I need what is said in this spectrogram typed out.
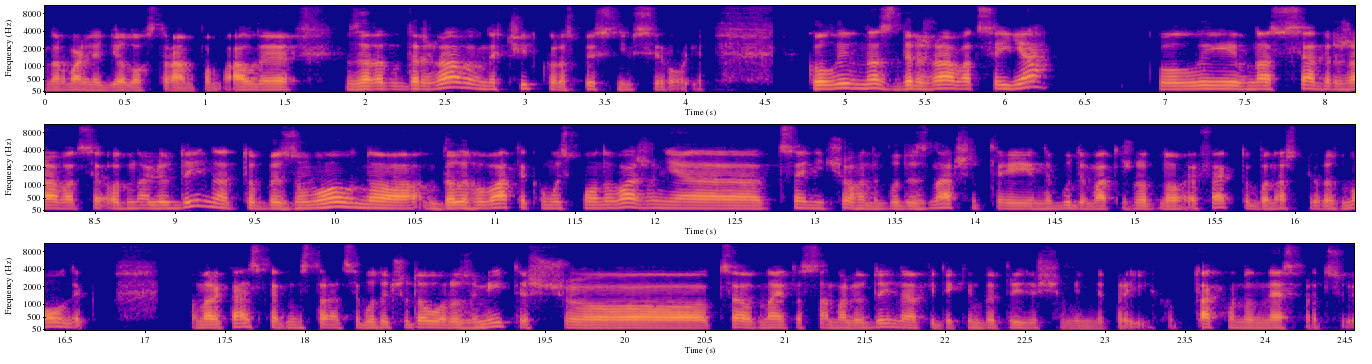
нормальний діалог з Трампом, але заради держави в них чітко розписані всі ролі. Коли в нас держава це я. Коли в нас вся держава це одна людина, то безумовно делегувати комусь повноваження це нічого не буде значити і не буде мати жодного ефекту, бо наш співрозмовник, американська адміністрація буде чудово розуміти, що це одна і та сама людина, під яким би прізвищем він не приїхав. Так воно не спрацює.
